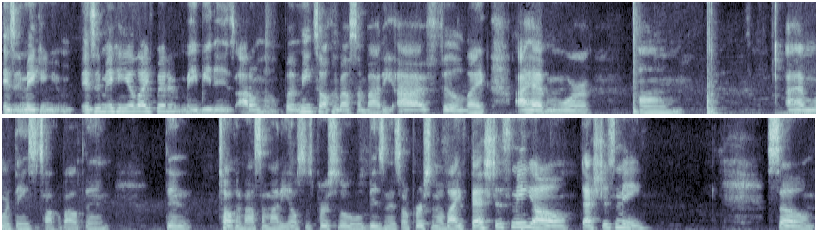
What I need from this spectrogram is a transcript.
Is it making you? Is it making your life better? Maybe it is. I don't know. But me talking about somebody, I feel like I have more um I have more things to talk about than than talking about somebody else's personal business or personal life. That's just me, y'all. That's just me. So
